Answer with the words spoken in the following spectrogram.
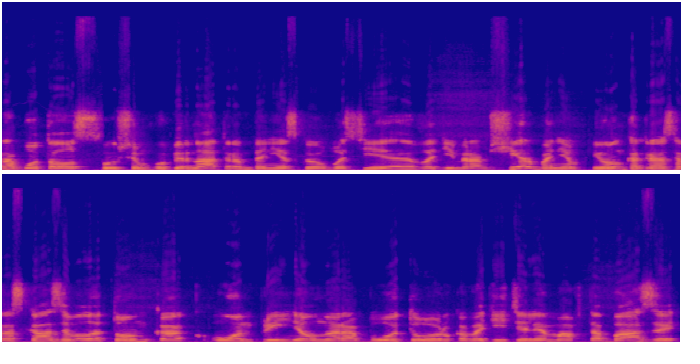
работал с бывшим губернатором Донецкой области э, Владимиром Щербанем, и он как раз рассказывал о том, как он принял на работу руководителем автобазы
